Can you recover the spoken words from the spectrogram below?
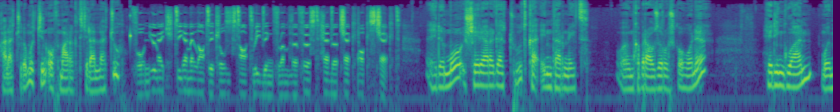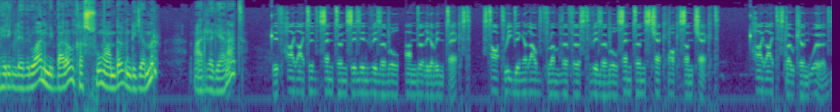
ካላችሁ ደግሞ ይችን off ማድረግ ትችላላችሁ ይህ ደግሞ share ያደረጋችሁት ከኢንተርኔት ወይም ከ browser ኦች ከሆነ heading one ወይም heading level one የሚባለውን ከሱ ማንበብ እንዲጀምር ማድረጊያ ናት if highlighted sentence is invisible and earlier in text start reading aloud from the first visible sentence checkbox unchecked highlight spoken words.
